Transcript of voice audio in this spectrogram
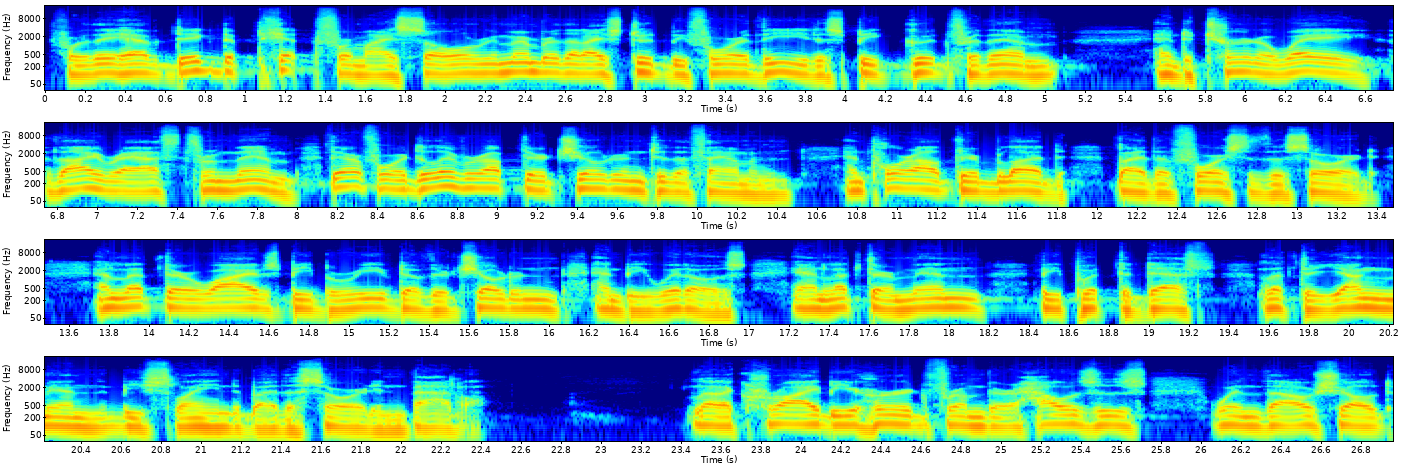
For they have digged a pit for my soul. Remember that I stood before thee to speak good for them, and to turn away thy wrath from them. Therefore deliver up their children to the famine, and pour out their blood by the force of the sword. And let their wives be bereaved of their children, and be widows. And let their men be put to death. Let their young men be slain by the sword in battle. Let a cry be heard from their houses when thou shalt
